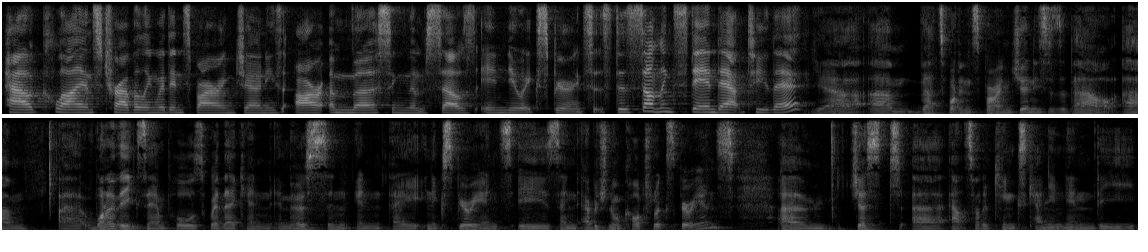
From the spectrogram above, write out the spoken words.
how clients traveling with inspiring journeys are immersing themselves in new experiences? Does something stand out to you there? Yeah, um, that's what inspiring journeys is about. Um, uh, one of the examples where they can immerse in, in a, an experience is an Aboriginal cultural experience. Um, just uh, outside of Kings Canyon in the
